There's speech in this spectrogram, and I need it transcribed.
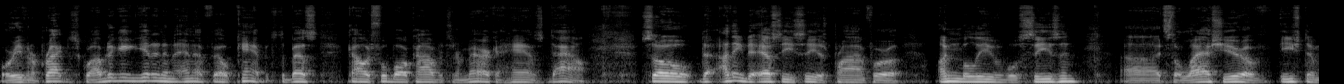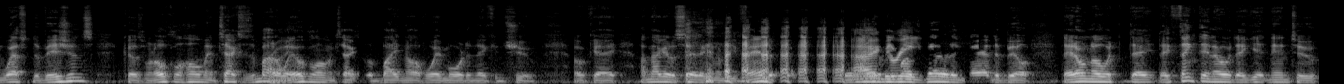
or even a practice squad, but they can get in an NFL camp. It's the best college football conference in America, hands down. So the, I think the SEC is primed for an unbelievable season. Uh, it's the last year of East and West divisions because when Oklahoma and Texas, and by the way, Oklahoma and Texas are biting off way more than they can chew. Okay, I'm not going to say they're going to be Vanderbilt. They're not going to be agree. much better than Vanderbilt. They don't know what they they think they know what they're getting into,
